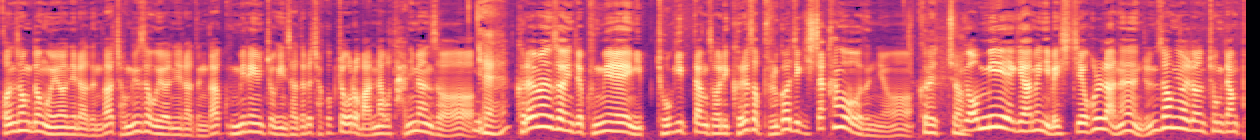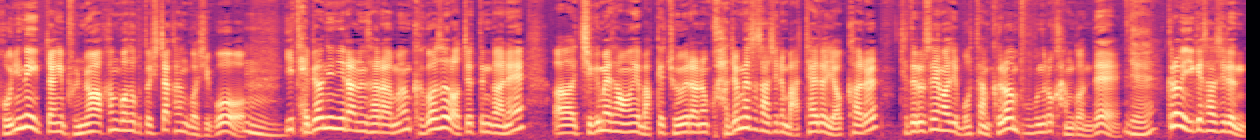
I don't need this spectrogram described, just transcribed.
권성동 의원이라든가 정진석 의원이라든가 국민의힘 쪽 인사들을 적극적으로 만나고 다니면서 예. 그러면서 이제 국민의힘 조기 입당설이 그래서 불거지기 시작한 거거든요. 그렇죠. 엄밀히 얘기하면 이 메시지의 혼란은 윤석열 전 총장 본인의 입장이 불명확한 것부터 시작한 것이고 음. 이 대변인이라는 사람은 그것을 어쨌든 간에 어, 지금의 상황에 맞게 조율하는 과정에서 사실은 맡아야 될 역할을 제대로 수행하지 못한 그런 부분으로 간 건데 예. 그러면 이게 사실은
